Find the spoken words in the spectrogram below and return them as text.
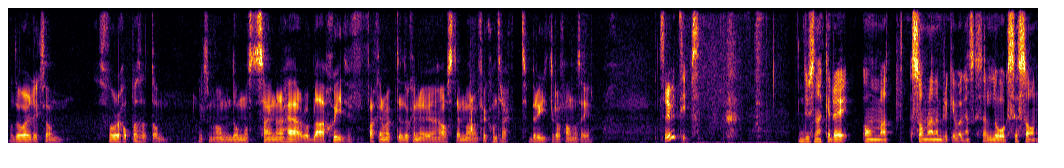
Och då är det liksom... Så får du hoppas att de liksom, ja men de måste signa det här och bla skit. Fuckar de upp det då kan du avstämma dem för kontraktbryt eller vad fan man säger. Så det är ett tips. Du snackade om att somrarna brukar vara ganska så här låg säsong.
